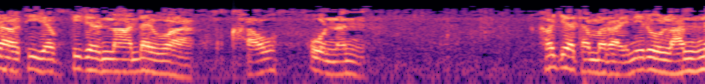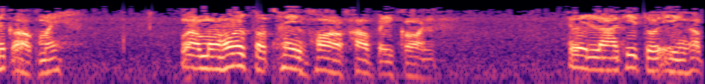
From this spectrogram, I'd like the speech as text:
ยากที่จะพิจารณาได้ว่าเขาผู้นั้น เขาจะทำอะไรนี่รู้ลานนึกออกไหม ว่าโมโหสดให้พ่อเข้าไปก่อนเวลาที่ตัวเองเข้า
